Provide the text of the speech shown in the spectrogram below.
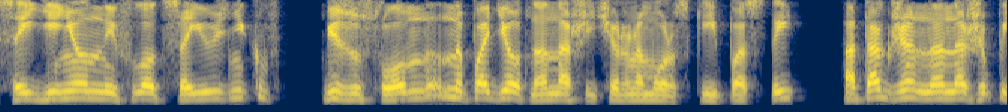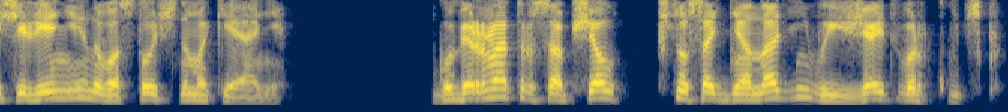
Соединенный флот союзников, безусловно, нападет на наши черноморские посты, а также на наши поселения на Восточном океане. Губернатор сообщал, что со дня на день выезжает в Иркутск.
